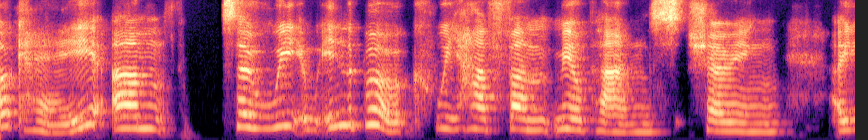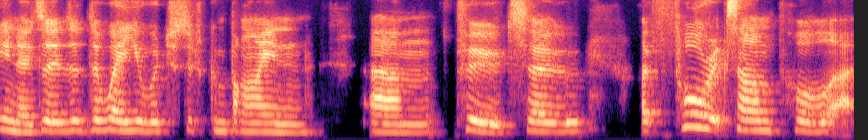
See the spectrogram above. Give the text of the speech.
Okay. Um, so we in the book we have um, meal plans showing, uh, you know, the, the, the way you would sort of combine um, food. So for example, uh,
